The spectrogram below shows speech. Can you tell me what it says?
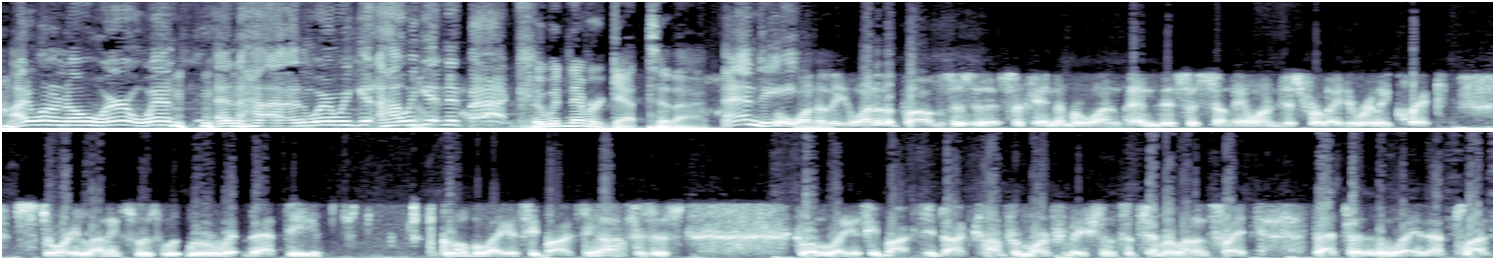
I want to know where it went and how, and where we get how we getting it back. It would never get to that. Andy, One of the one of the problems is this. Okay, number one, and this is something I want to just relate a really quick story. Lennox was we were at the Global Legacy Boxing offices, globallegacyboxing.com for more information on September 11th fight. That's out of the way, that plug.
